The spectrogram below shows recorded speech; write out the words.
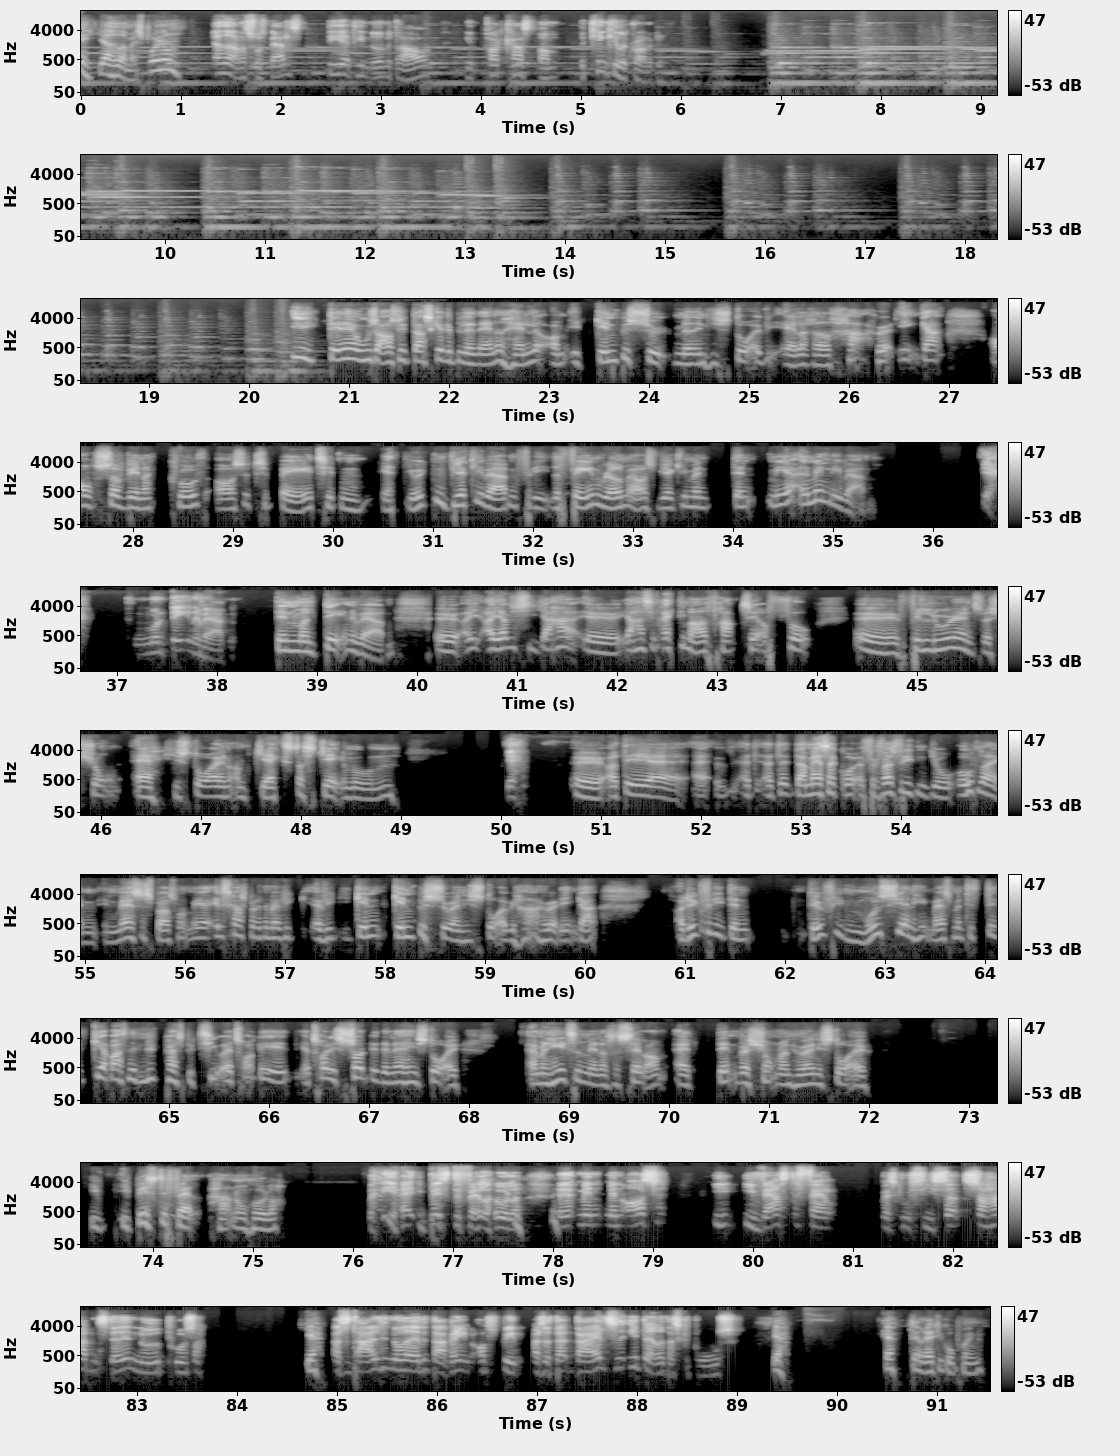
Hej, jeg hedder Mads Brynum. Jeg hedder Anders Fors Bertelsen. Det her det er Noget med Drager, en podcast om The King Killer Chronicle. I denne her uges afsnit, der skal det blandt andet handle om et genbesøg med en historie, vi allerede har hørt en gang, og så vender Quoth også tilbage til den, ja, det er jo ikke den virkelige verden, fordi The Fane Realm er også virkelig, men den mere almindelige verden. Ja, den mundane verden. Den mondæne verden. Øh, og, og jeg vil sige, jeg har, øh, jeg har set rigtig meget frem til at få øh, Felurians version af historien om Jax, der stjal månen. Ja. Øh, og det er, at, at, at, der er masser af grund, for det første fordi den jo åbner en, en masse spørgsmål, men jeg elsker også på det der med, at vi, at vi igen genbesøger en historie, vi har hørt en gang. Og det er ikke fordi, den, det er jo ikke fordi, den modsiger en hel masse, men det, det giver bare sådan et nyt perspektiv, og jeg tror, det, jeg tror, det er sundt i den her historie, at man hele tiden minder sig selv om, at den version, man hører en historie, i, i bedste fald har nogle huller. ja, i bedste fald har huller. Øh, men, men også i, i værste fald, hvad skal man sige, så, så har den stadig noget på sig. Ja. Altså, der er aldrig noget af det, der er rent opspind. Altså, der, der er altid et eller andet, der skal bruges. Ja. Ja, det er en rigtig god pointe.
